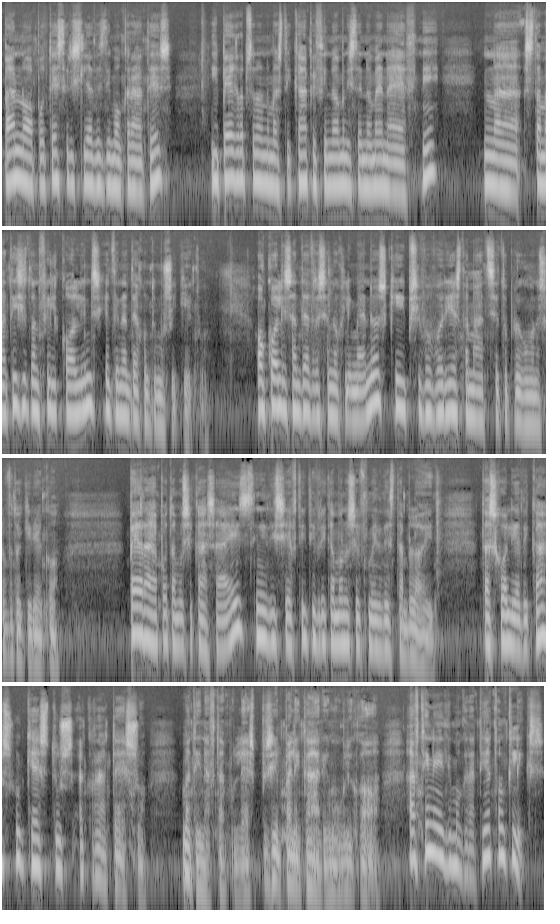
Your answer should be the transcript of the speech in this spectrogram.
Πάνω από 4.000 δημοκράτες υπέγραψαν ονομαστικά απευθυνόμενοι στα Ηνωμένα Έθνη να σταματήσει τον Φιλ Collins γιατί δεν αντέχουν τη μουσική του. Ο Κόλλης αντέδρασε ενοχλημένος και η ψηφοφορία σταμάτησε το προηγούμενο Σαββατοκυριακό. Πέρα από τα μουσικά sites, την είδηση αυτή τη βρήκα μόνο σε εφημερίδες ταμπλόιτ. Τα σχόλια δικά σου και στους ακροατές σου. Μα τι είναι αυτά που λες, παλικάρι μου γλυκό. Αυτή είναι η δημοκρατία των κλικς.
